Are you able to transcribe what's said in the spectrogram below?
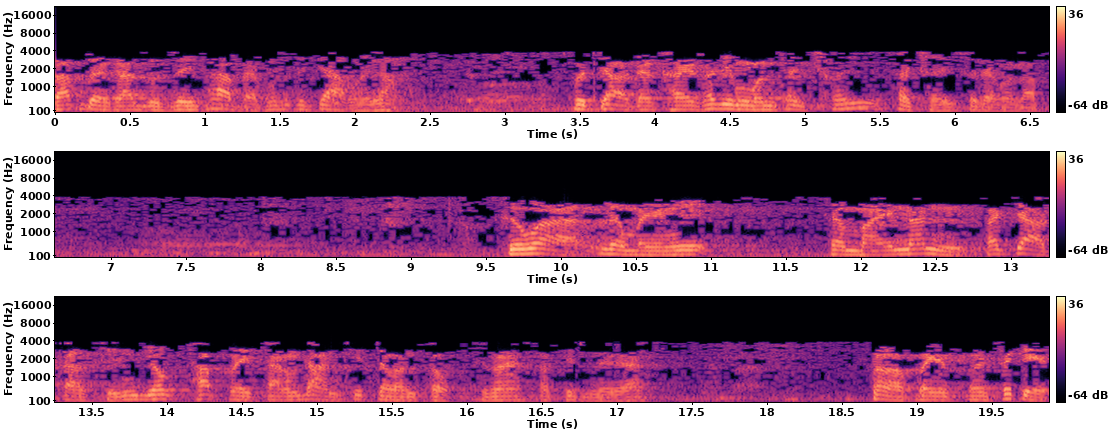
รับโดยการดุษฎีภาพแบบพระพุทธเจ้าไว้ล่ะพระเจ้าแต่ใครเขายังมนต์ท่านเฉยถ้าเฉยแสดงว่ารับ คือว่าเรื่องมันอย่างนี้ สมัยนั้นพระเจ้าตากสินยกทัพไปทางด้านทิศตะวันตกใช่ไหมทิศเหนือ ก็ไปไปสังเกต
